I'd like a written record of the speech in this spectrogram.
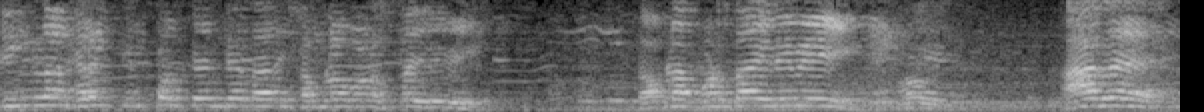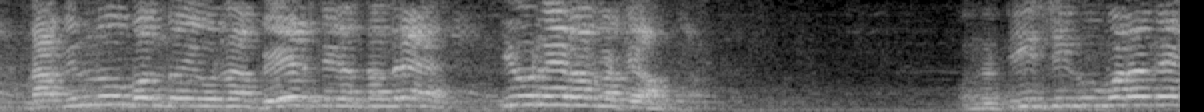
ತಿಂಗಳ ಕರೆಕ್ಟ್ ಇಪ್ಪತ್ತೆಂಟನೇ ತಾರೀಕು ಸಂಬಳ ಮಾಡಿಸ್ತಾ ಇದೀವಿ. ಸಂಬಳ ಕೊಡ್ತಾ ಇದೀವಿ. ಆದ್ರೆ ನಾವಿನ್ನೂ ಬಂದು ಇವ್ರನ್ನ ಬೇಡ್ತೀವಿ ಅಂತಂದ್ರೆ ಇವ್ರನ್ನೇನನ್ಬೇಕು ಹೇಳೋ? ಒಂದು ಟಿ ಸಿಗೂ ಬರದೆ,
